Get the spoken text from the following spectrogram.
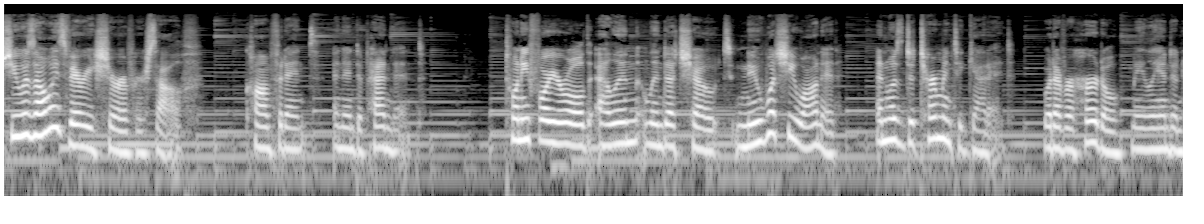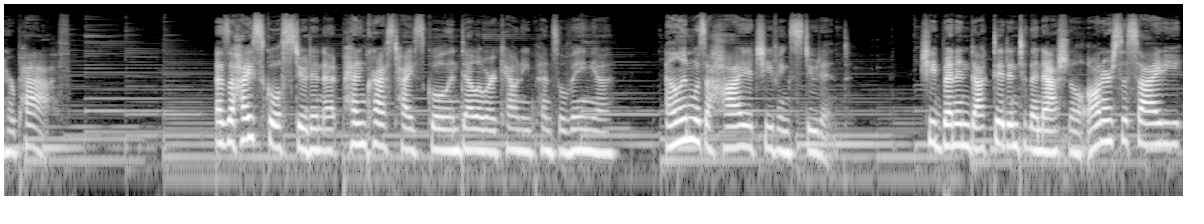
She was always very sure of herself, confident and independent. 24 year old Ellen Linda Choate knew what she wanted and was determined to get it, whatever hurdle may land in her path. As a high school student at Penncrest High School in Delaware County, Pennsylvania, Ellen was a high achieving student. She'd been inducted into the National Honor Society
